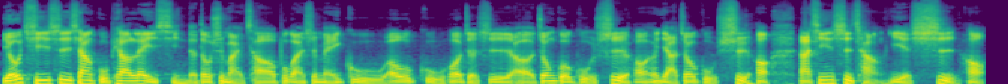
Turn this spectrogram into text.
尤其是像股票类型的都是买超，不管是美股、欧股，或者是呃中国股市，哈，和亚洲股市，哈，那新市场也是，哈。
